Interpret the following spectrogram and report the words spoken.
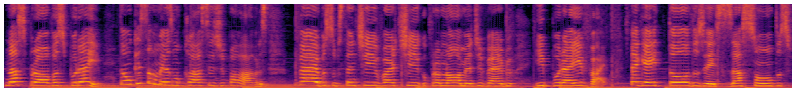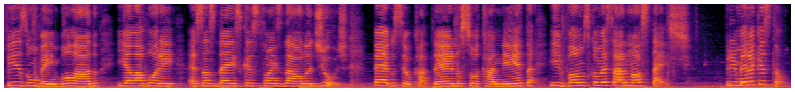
nas provas por aí. Então, o que são mesmo classes de palavras? Verbo, substantivo, artigo, pronome, advérbio e por aí vai. Peguei todos esses assuntos, fiz um bem bolado e elaborei essas 10 questões da aula de hoje. Pega o seu caderno, a sua caneta e vamos começar o nosso teste. Primeira questão.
